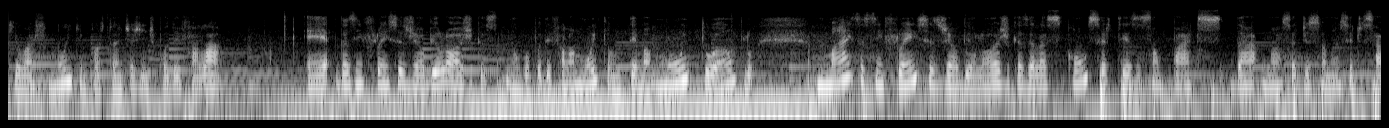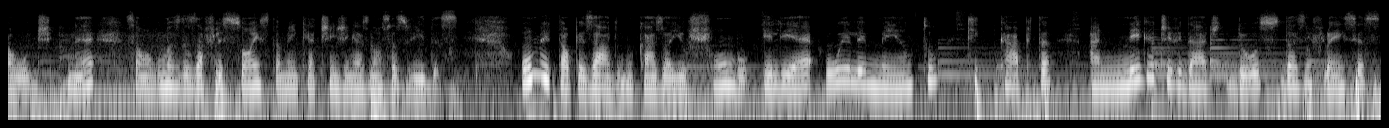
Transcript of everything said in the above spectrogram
que eu acho muito importante a gente poder falar, é das influências geobiológicas. Não vou poder falar muito, é um tema muito amplo, mas as influências geobiológicas, elas com certeza são partes da nossa dissonância de saúde, né? São algumas das aflições também que atingem as nossas vidas. O metal pesado, no caso aí o chumbo, ele é o elemento que capta a negatividade dos, das influências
